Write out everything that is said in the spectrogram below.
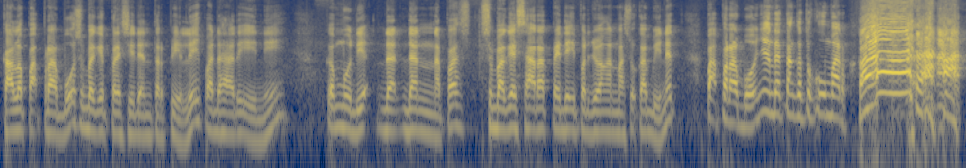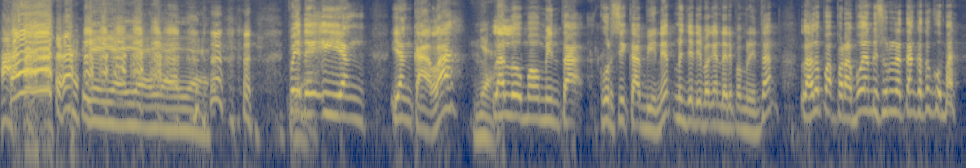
kalau Pak Prabowo sebagai presiden terpilih pada hari ini kemudian dan, dan apa sebagai syarat PDI Perjuangan masuk kabinet Pak Prabowo yang datang ke Tuku Umar Iya iya iya iya iya. PDI yang yang kalah Ya. lalu mau minta kursi kabinet menjadi bagian dari pemerintahan lalu Pak Prabowo yang disuruh datang ke Tuku Umar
